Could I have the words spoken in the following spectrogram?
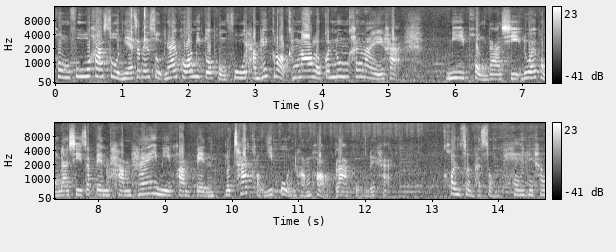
ผงฟูค่ะ สูตรนี้จะเป็นสูตรง่ายเพราะว่ามีตัวผงฟูทำให้กรอบข้างนอกแล้วก็นุ่มข้างในค่ะ มีผงดาชิด้วยผงดาชิจะเป็นทำให้มีความเป็นรสชาติของญี่ปุ่นหอมหอมๆปลาผงด้วยค่ะ คนส่วนผสมแห้งให้เข้า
